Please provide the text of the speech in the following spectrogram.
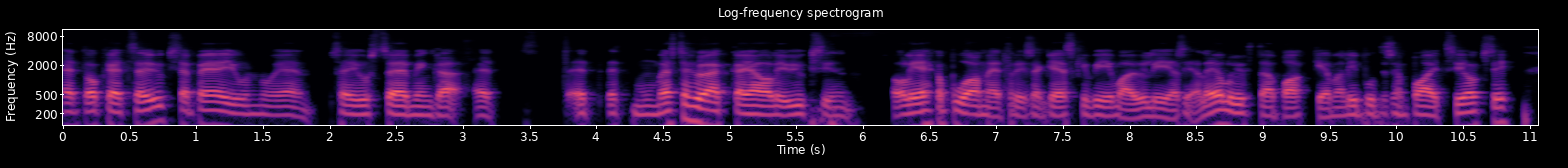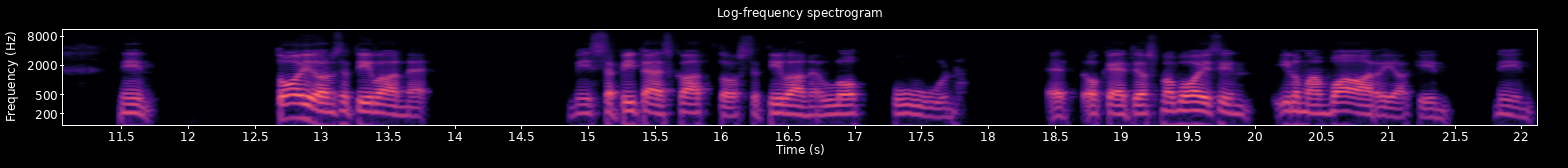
että okei, että se yksi se P-junnujen, se just se, minkä, että et, et mun mielestä se hyökkäjä oli yksin, oli ehkä puoli metriä se keskiviiva yli ja siellä ei ollut yhtään pakkia, mä liputin sen paitsioksi, niin toi on se tilanne, missä pitäisi katsoa se tilanne loppuun. Että okei, että jos mä voisin ilman vaariakin, niin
